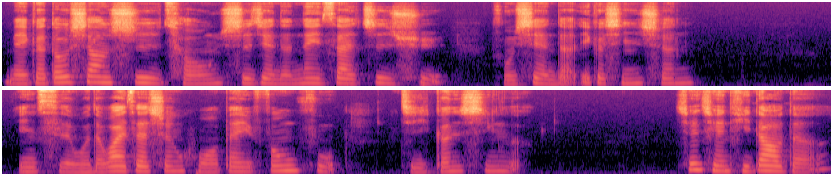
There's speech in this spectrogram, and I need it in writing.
每个都像是从事件的内在秩序浮现的一个新生。因此，我的外在生活被丰富及更新了。先前提到的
